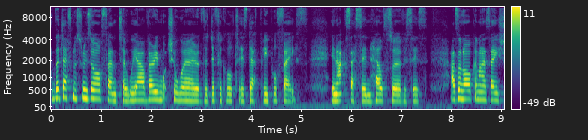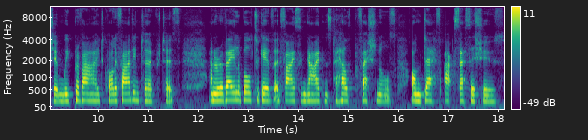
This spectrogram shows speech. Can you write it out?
At the Deafness Resource Centre, we are very much aware of the difficulties deaf people face in accessing health services. As an organisation, we provide qualified interpreters and are available to give advice and guidance to health professionals on deaf access issues.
